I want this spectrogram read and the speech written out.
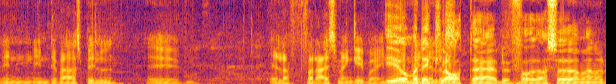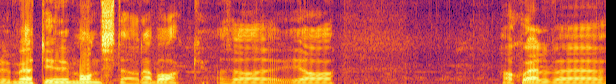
end, end det var at spille, øh, eller for dig som angriber? End, Jo men det är klart det är. Du, får, alltså, jag menar, du möter ju monster där bak. Alltså, jag har själv eh,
